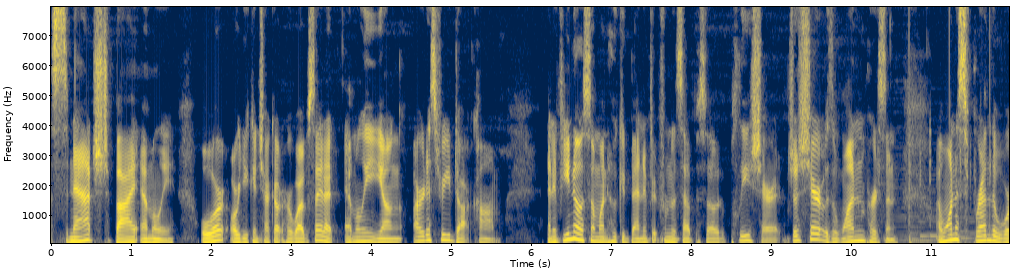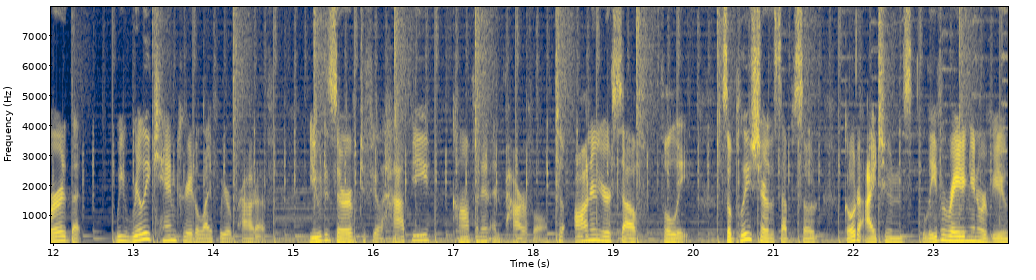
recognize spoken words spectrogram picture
Snatched by Emily, or or you can check out her website at emilyyoungartistry.com. And if you know someone who could benefit from this episode, please share it. Just share it with one person. I want to spread the word that we really can create a life we are proud of. You deserve to feel happy, confident, and powerful, to honor yourself fully. So please share this episode. Go to iTunes, leave a rating and review.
